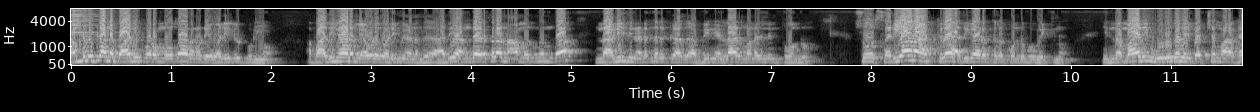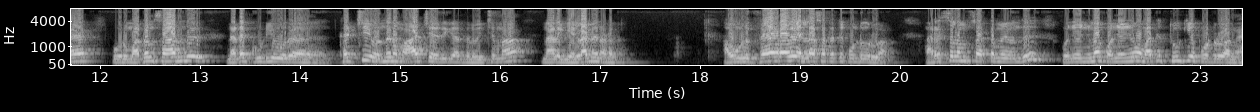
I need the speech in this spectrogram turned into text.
நம்மளுக்கான பாதிப்பு வரும்போது தான் அதனுடைய வழிகள் புரியும். அப்ப அதிகாரம் எவ்வளவு வலிமையானது? அதே அந்த இடத்துல நாம இருந்திருந்தா இந்த அநீதி நடந்திருக்காது அப்படின்னு எல்லார் மனதிலும் தோன்றும். சோ சரியான ஆட்களை அதிகாரத்துல கொண்டு போய் வைக்கணும். இந்த மாதிரி ஒருதலை பட்சமாக ஒரு மதம் சார்ந்து நடக்கக்கூடிய ஒரு கட்சியை வந்து நம்ம ஆட்சி அதிகாரத்துல வச்சோம்னா நாளைக்கு எல்லாமே நடக்கும். அவங்களுக்கு ஃபேவராகவே எல்லா சட்டத்தையும் கொண்டு வருவாங்க. அரசியலம் சட்டமே வந்து கொஞ்சம் கொஞ்சமாக கொஞ்சம் கொஞ்சமாக மாற்றி தூக்கியே போட்டுருவாங்க.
